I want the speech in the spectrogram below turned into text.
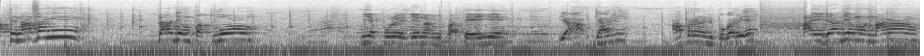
Pate nasangi. Dah dia empat tuo. Iya pula dia nami pate ye. Ya jari. Apa pernah dipogari eh? Aida dia mau nangang.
